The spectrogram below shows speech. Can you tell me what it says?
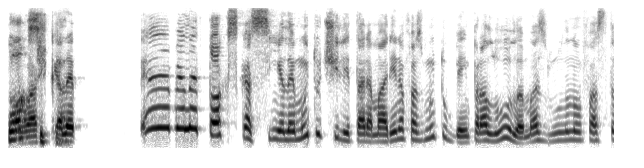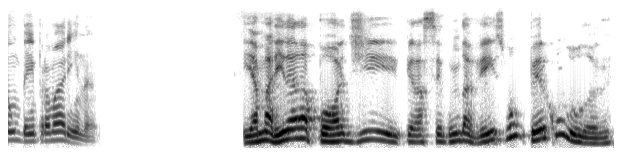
Tóxica. Eu acho que ela é... é... ela é tóxica, sim. Ela é muito utilitária. A Marina faz muito bem para Lula, mas Lula não faz tão bem para Marina. E a Marina, ela pode, pela segunda vez, romper com Lula, né?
